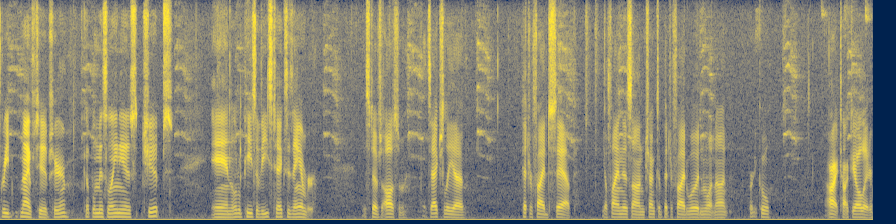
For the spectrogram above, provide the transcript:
Three knife tips here. A couple miscellaneous chips. And a little piece of East Texas amber. This stuff's awesome. It's actually a petrified sap. You'll find this on chunks of petrified wood and whatnot. Pretty cool. Alright, talk to y'all later.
